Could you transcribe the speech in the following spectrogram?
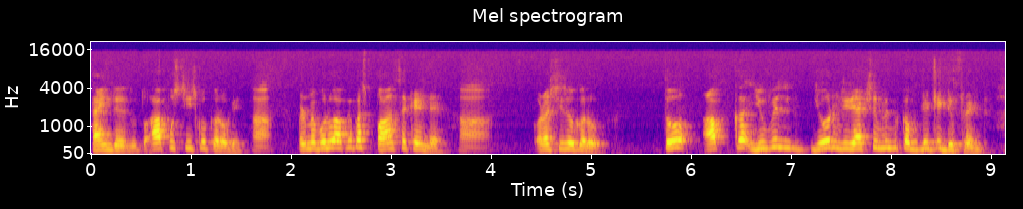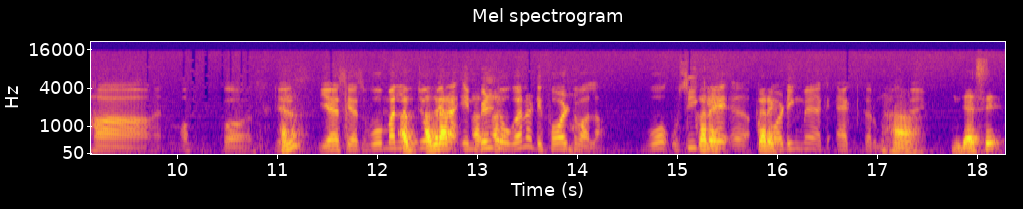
टाइम दे दूँ तो आप उस चीज़ को करोगे। हाँ। पर मैं बोलूँ आपके पास पाँच सेकंड है और उस चीज़ को करो तो आपका you will your reaction will be completely different हाँ ऑफ़ कोर्स है ना? यस यस वो मतलब जो मेरा इनबिल्ट होगा ना डिफ़ॉल्ट वाला वो उसी के अकॉर्डिंग में एक्ट करूँगा हाँ जैसे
